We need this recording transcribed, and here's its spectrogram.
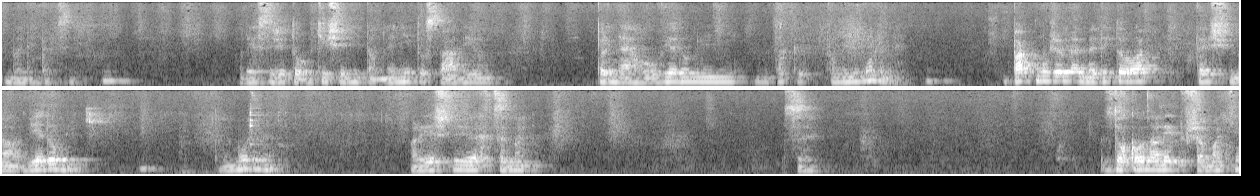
v meditaci. Ale jestliže to utišení tam není, to stádium plného uvědomění, no tak to není možné. Pak můžeme meditovat tež na vědomí. To je možné. Ale jestli chceme se zdokonalit v šamatě,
